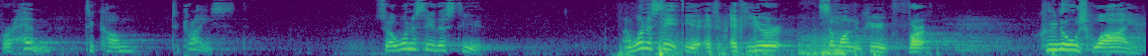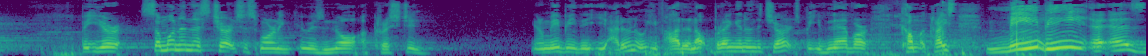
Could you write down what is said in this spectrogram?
for him to come to Christ. So I want to say this to you. I want to say it to you, if, if you're someone who, for who knows why, but you're someone in this church this morning who is not a Christian. You know, maybe the, I don't know, you've had an upbringing in the church, but you've never come to Christ. Maybe it is,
